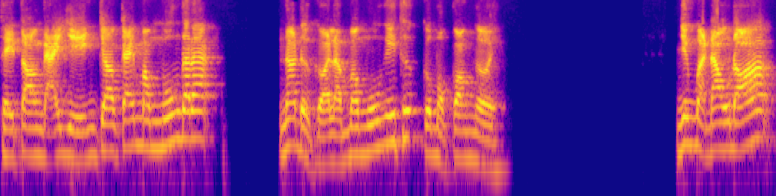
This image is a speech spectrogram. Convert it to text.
Thì toàn đại diện cho cái mong muốn đó đó. Nó được gọi là mong muốn ý thức của một con người nhưng mà đâu đó,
